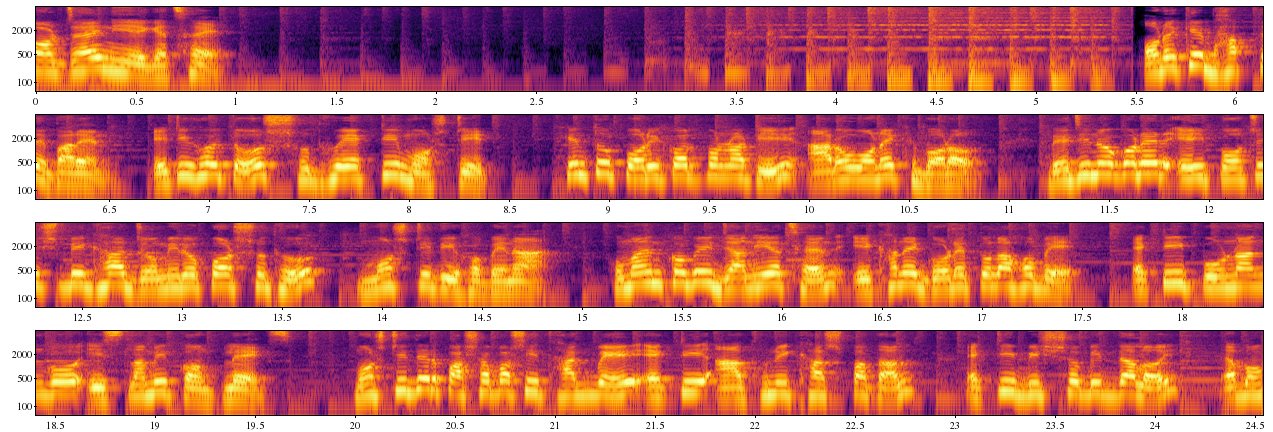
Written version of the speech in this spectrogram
পর্যায়ে নিয়ে গেছে। অনেকে ভাবতে পারেন, এটি হয়তো শুধু একটি মসজিদ, কিন্তু পরিকল্পনাটি আরও অনেক বড়। রেজিনগরের এই পঁচিশ বিঘা জমির ওপর শুধু মসজিদই হবে না। হুমায়ুন কবির জানিয়েছেন, এখানে গড়ে তোলা হবে একটি পূর্ণাঙ্গ ইসলামী কমপ্লেক্স। মসজিদের পাশাপাশি থাকবে একটি আধুনিক হাসপাতাল, একটি বিশ্ববিদ্যালয় এবং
